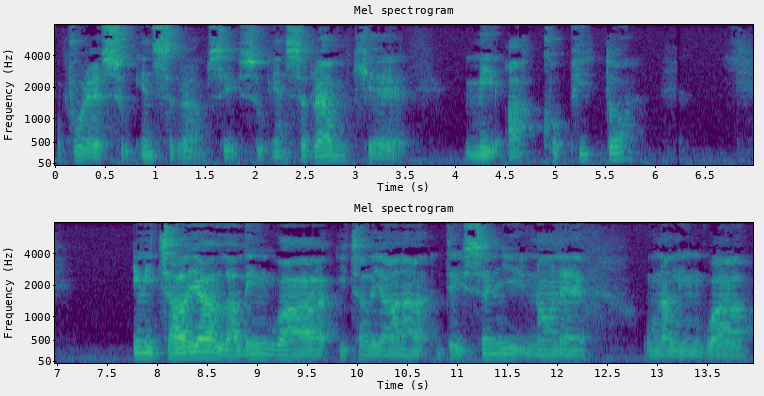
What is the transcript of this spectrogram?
oppure su Instagram, sì, su Instagram che mi ha colpito. In Italia la lingua italiana dei segni non è una lingua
